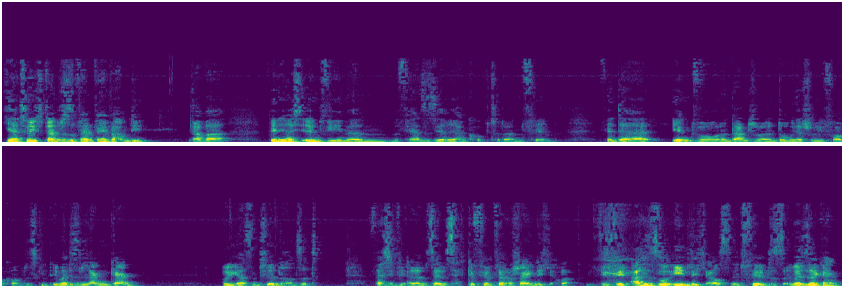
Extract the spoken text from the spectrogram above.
ja, natürlich, Dungeons and Paper haben die. Aber wenn ihr euch irgendwie eine, eine Fernsehserie anguckt oder einen Film, wenn da irgendwo ein Dungeon oder ein Domina-Studio vorkommt, es gibt immer diesen langen Gang, wo die ganzen Türen dran sind. Ich weiß nicht, wie alle am selben Set gefilmt werden, wahrscheinlich nicht, aber die sehen alle so ähnlich aus in den Filmen. Das ist immer dieser Gang.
